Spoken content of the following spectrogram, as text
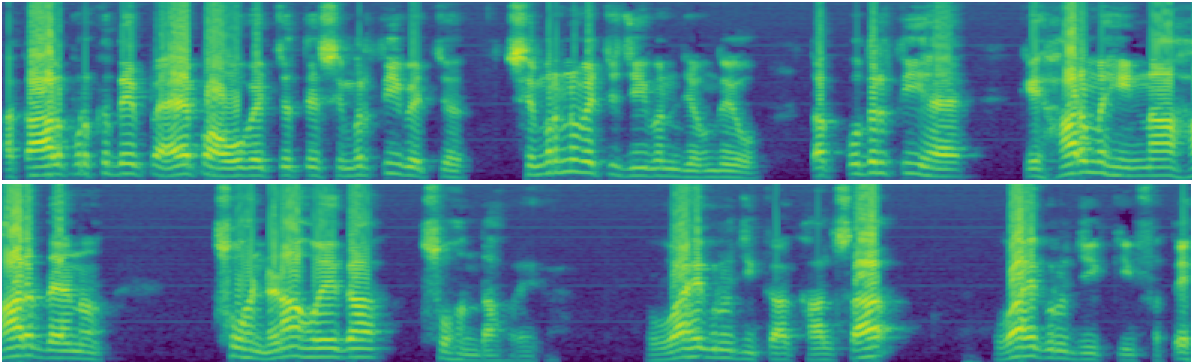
ਅਕਾਲ ਪੁਰਖ ਦੇ ਭੈ ਭਾਉ ਵਿੱਚ ਤੇ ਸਿਮਰਤੀ ਵਿੱਚ, ਸਿਮਰਨ ਵਿੱਚ ਜੀਵਨ ਜਿਉਂਦੇ ਹੋ, ਤਾਂ ਕੁਦਰਤੀ ਹੈ ਕਿ ਹਰ ਮਹੀਨਾ, ਹਰ ਦਿਨ ਸੁਹੰਡਣਾ ਹੋਏਗਾ, ਸੁਹੰਦਾ ਹੋਏਗਾ। ਵਾਹਿਗੁਰੂ ਜੀ ਕਾ ਖਾਲਸਾ। ਵਾਹਿਗੁਰੂ ਜੀ ਕੀ ਫਤਿਹ।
